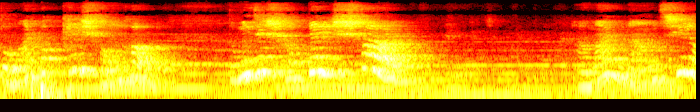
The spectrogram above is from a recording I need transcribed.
তোমার পক্ষেই সম্ভব। তুমি যে শব্দের ঈশ্বর। আমার নাম ছিল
